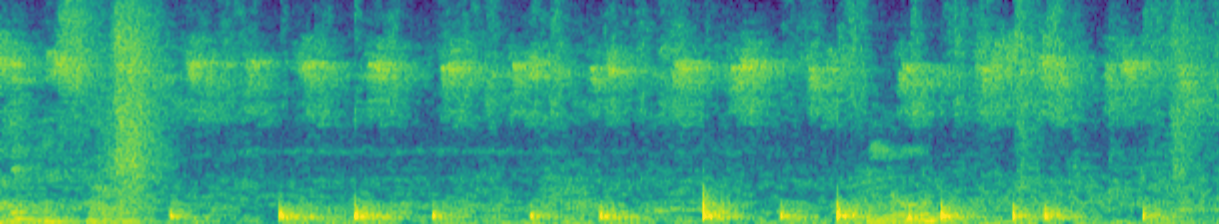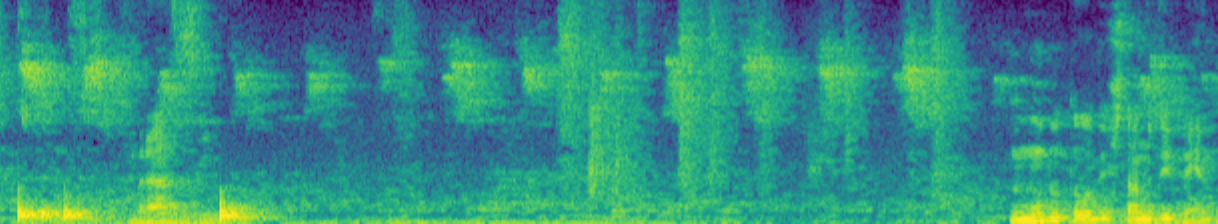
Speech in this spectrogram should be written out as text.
Depressão no Brasil. No mundo todo estamos vivendo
